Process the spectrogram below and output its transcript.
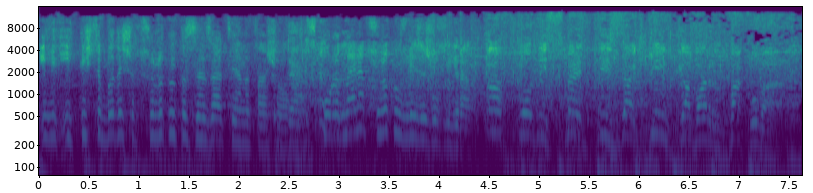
и, и ти ще бъдеш абсолютната сензация на това шоу. Според мен абсолютно влизаш в играта. Аплодисменти за Кинка Барбакова!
